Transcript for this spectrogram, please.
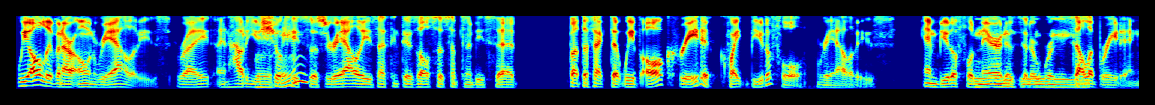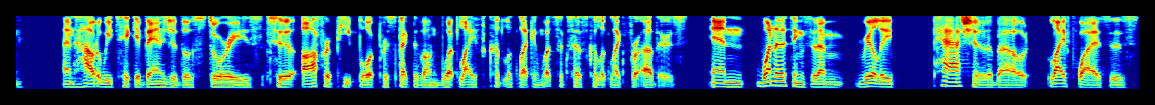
We all live in our own realities, right? And how do you mm-hmm. showcase those realities? I think there's also something to be said about the fact that we've all created quite beautiful realities and beautiful narratives mm-hmm. that are worth mm-hmm. celebrating. And how do we take advantage of those stories to offer people a perspective on what life could look like and what success could look like for others? And one of the things that I'm really passionate about life wise is,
